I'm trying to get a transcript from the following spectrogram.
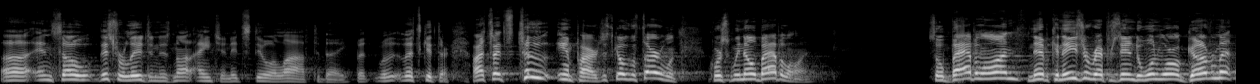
Uh, and so this religion is not ancient, it's still alive today. But let's get there. All right, so it's two empires. Let's go to the third one. Of course, we know Babylon. So, Babylon, Nebuchadnezzar represented the one world government,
